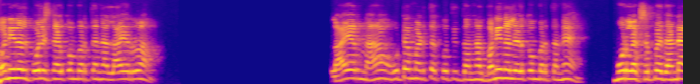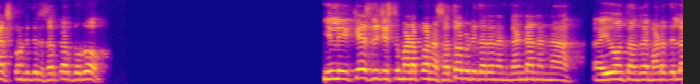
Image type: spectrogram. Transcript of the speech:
ಬನ್ನಿನಲ್ಲಿ ಪೊಲೀಸ್ ನಡ್ಕೊಂಡ್ ಬರ್ತಾನೆ ಲಾಯರ್ ಲಾಯರ್ನ ಊಟ ಮಾಡ್ತಾ ಕೂತಿದ್ದವನಲ್ಲಿ ಬನಿನಲ್ಲಿ ಎಳ್ಕೊಂಡ್ ಬರ್ತಾನೆ. ಮೂರ್ ಲಕ್ಷ ರೂಪಾಯಿ ದಂಡ ಹಾಕ್ಸ್ಕೊಂಡಿದ್ದೀರಿ ಸರ್ಕಾರದವರು. ಇಲ್ಲಿ ಕೇಸ್ ರಿಜಿಸ್ಟರ್ ಮಾಡಪ್ಪ, ನಾ ಸತ್ತೋಗ್ಬಿಟ್ಟಿದ್ದಾರೆ ನನ್ನ ಗಂಡ ನನ್ನ ಇದು ಅಂತಂದ್ರೆ ಮಾಡೋದಿಲ್ಲ.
